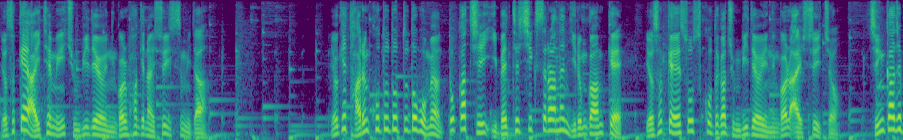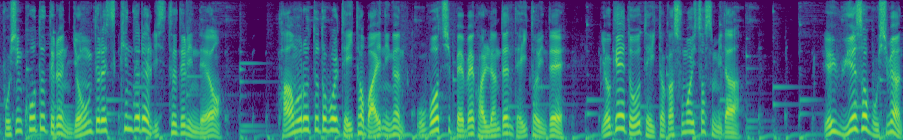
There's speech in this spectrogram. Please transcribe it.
6개의 아이템이 준비되어 있는 걸 확인할 수 있습니다. 여기 다른 코드도 뜯어보면 똑같이 이벤트 6라는 이름과 함께 6개의 소스 코드가 준비되어 있는 걸 알 수 있죠. 지금까지 보신 코드들은 영웅들의 스킨들의 리스트들인데요. 다음으로 뜯어볼 데이터 마이닝은 오버워치 맵에 관련된 데이터인데 여기에도 데이터가 숨어 있었습니다. 여기 위에서 보시면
